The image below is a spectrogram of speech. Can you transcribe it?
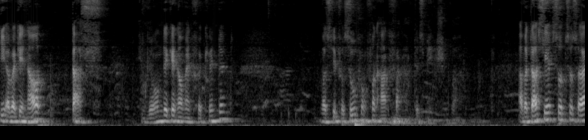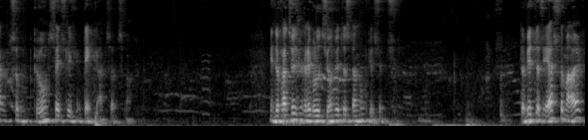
die aber genau das im Grunde genommen verkündet, was die Versuchung von Anfang an des Menschen war. Aber das jetzt sozusagen zum grundsätzlichen Denkansatz macht. In der Französischen Revolution wird das dann umgesetzt. Da wird das erste Mal,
